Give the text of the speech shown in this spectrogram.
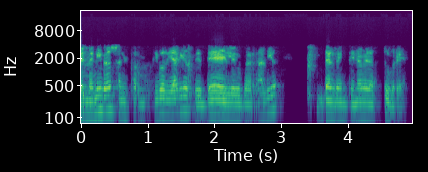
Bienvenidos al informativo diario de DLV Radio del 29 de octubre.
